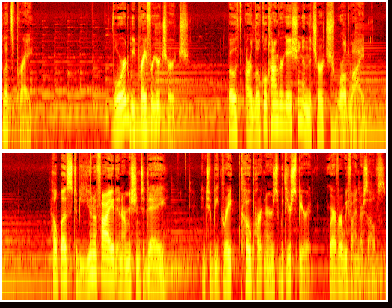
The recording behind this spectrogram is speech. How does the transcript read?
Let's pray. Lord, we pray for your church, both our local congregation and the church worldwide. Help us to be unified in our mission today and to be great co partners with your Spirit wherever we find ourselves.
